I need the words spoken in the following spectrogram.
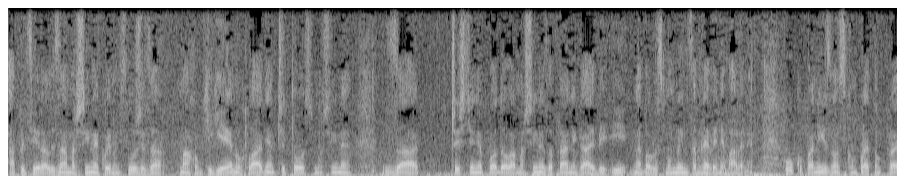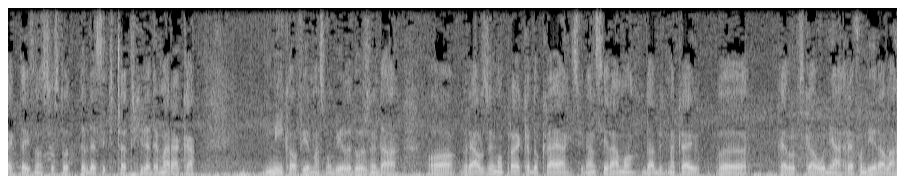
aplicirali za mašine koje nam služe za mahom higijenu, hladnjače, to su mašine za čišćenje podova, mašine za pranje gajbi i nabavili smo mlin za mljevenje malene. Ukupan iznos kompletnog projekta iznosio 194.000 maraka. Mi kao firma smo bili dužni da o, realizujemo projekat do kraja, isfinansiramo, da bi na kraju e, Evropska unija refundirala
